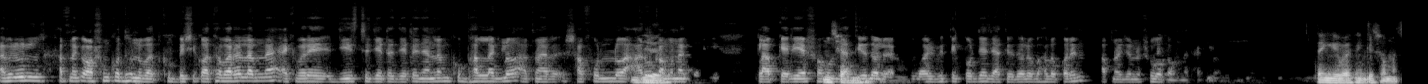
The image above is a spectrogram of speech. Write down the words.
আমিরুল আপনাকে অসংখ্য ধন্যবাদ। খুব বেশি কথা বাড়ালাম না। একেবারে জিস্ট যেটা যেটা জানলাম খুব ভালো লাগল। আপনার সাফল্য আরও কামনা করি। ক্লাব ক্যারিয়ার সহ জাতীয় দলে বয়স ভিত্তিক পর্যায়ে জাতীয় দলে ভালো করেন। আপনার জন্য শুভকামনা থাকল। থ্যাংক ইউ ভাই থ্যাংক ইউ সো মাচ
